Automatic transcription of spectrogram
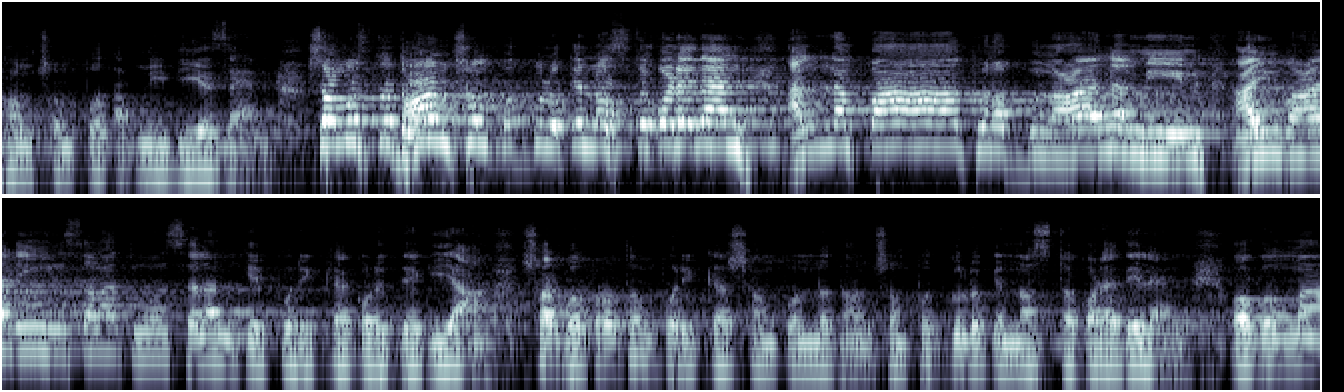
ধন সম্পদ আপনি দিয়েছেন, সমস্ত ধন সম্পদ গুলোকে নষ্ট করে দেন। আল্লাহ পাক রব্বুল আলামিন আইয়ুব আলাইহিস সালাতু সালামকে পরীক্ষা করতে গিয়া সর্বপ্রথম পরীক্ষা সম্পন্ন ধন সম্পদ গুলোকে নষ্ট করে দিলেন। ওগো মা,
